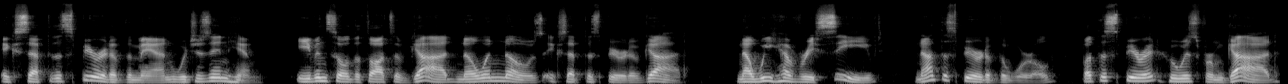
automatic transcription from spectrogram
except the spirit of the man which is in him. Even so, the thoughts of God no one knows except the Spirit of God. Now we have received not the Spirit of the world, but the Spirit who is from God,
